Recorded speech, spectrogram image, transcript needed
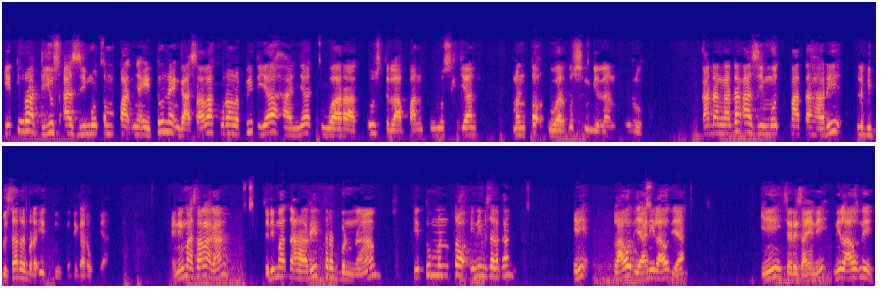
Itu radius azimut tempatnya itu nek nggak salah kurang lebih dia hanya 280 sekian, mentok 290. Kadang-kadang azimut matahari lebih besar daripada itu ketika rupiah. Ini masalah kan? Jadi matahari terbenam itu mentok. Ini misalkan ini laut ya, ini laut ya. Ini jari saya nih, ini laut nih.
